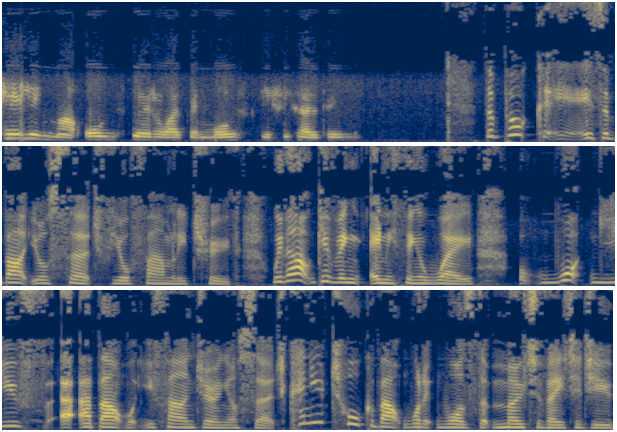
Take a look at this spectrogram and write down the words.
telling my own story was the most difficult thing. The book is about your search for your family truth. Without giving anything away, what you about what you found during your search, can you talk about what it was that motivated you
